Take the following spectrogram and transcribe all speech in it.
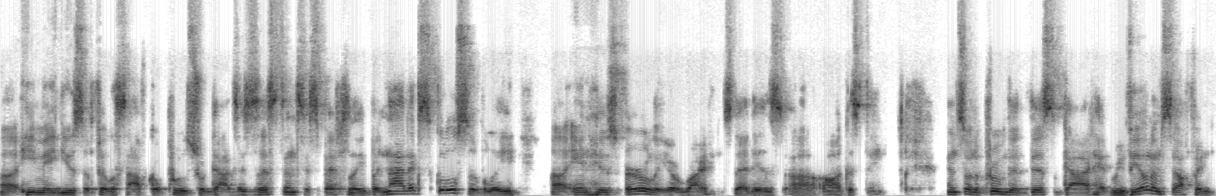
Uh, he made use of philosophical proofs for God's existence, especially, but not exclusively, uh, in his earlier writings, that is, uh, Augustine. And so, to prove that this God had revealed himself in,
